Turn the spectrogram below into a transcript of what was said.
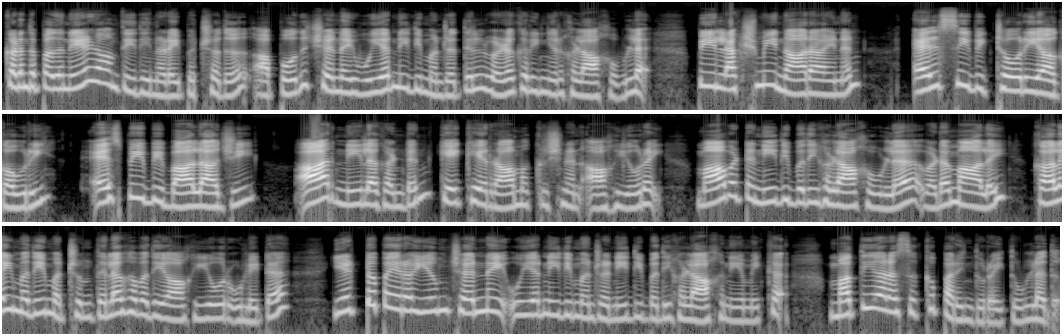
கடந்த பதினேழாம் தேதி நடைபெற்றது. அப்போது சென்னை உயர்நீதிமன்றத்தில் வழக்கறிஞர்களாக உள்ள P. Lakshmi Narayanan L. C. Victoria Gowri S. P. P. Balaji R. Neelakantan K. K. Ramakrishnan ஆகியோரை மாவட்ட நீதிபதிகளாக உள்ள வடமாலை கலைமதி மற்றும் திலகவதி ஆகியோர் உள்ளிட்ட எட்டு பேரையும் சென்னை உயர்நீதிமன்ற நீதிபதிகளாக நியமிக்க மத்திய அரசுக்கு பரிந்துரைத்துள்ளது.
